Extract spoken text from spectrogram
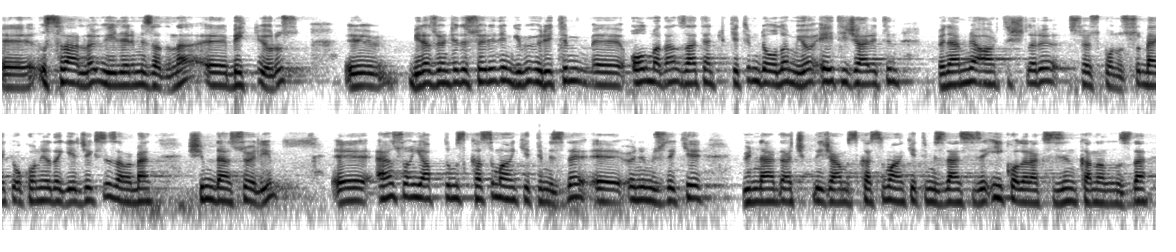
e, ısrarla üyelerimiz adına e, bekliyoruz. E, biraz önce de söylediğim gibi üretim e, olmadan zaten tüketim de olamıyor. E-ticaretin önemli artışları söz konusu. Belki o konuya da geleceksiniz ama ben şimdiden söyleyeyim. E, en son yaptığımız Kasım anketimizde e, önümüzdeki günlerde açıklayacağımız Kasım anketimizden size ilk olarak sizin kanalınızda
